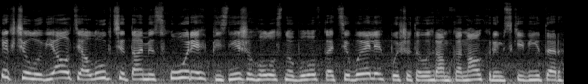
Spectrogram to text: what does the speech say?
Їх чули в Алупці та Місхорі. Пізніше голосно було в Кацівелі, пише телеграм-канал Кримський вітер.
